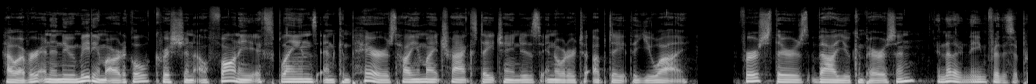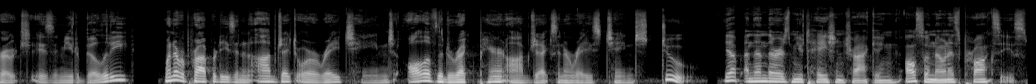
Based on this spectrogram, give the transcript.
However, in a new Medium article, Christian Alfoni explains and compares how you might track state changes in order to update the UI. First, there's value comparison. Another name for this approach is immutability. Whenever properties in an object or array change, all of the direct parent objects in arrays change too. Yep, and then there is mutation tracking, also known as proxies.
